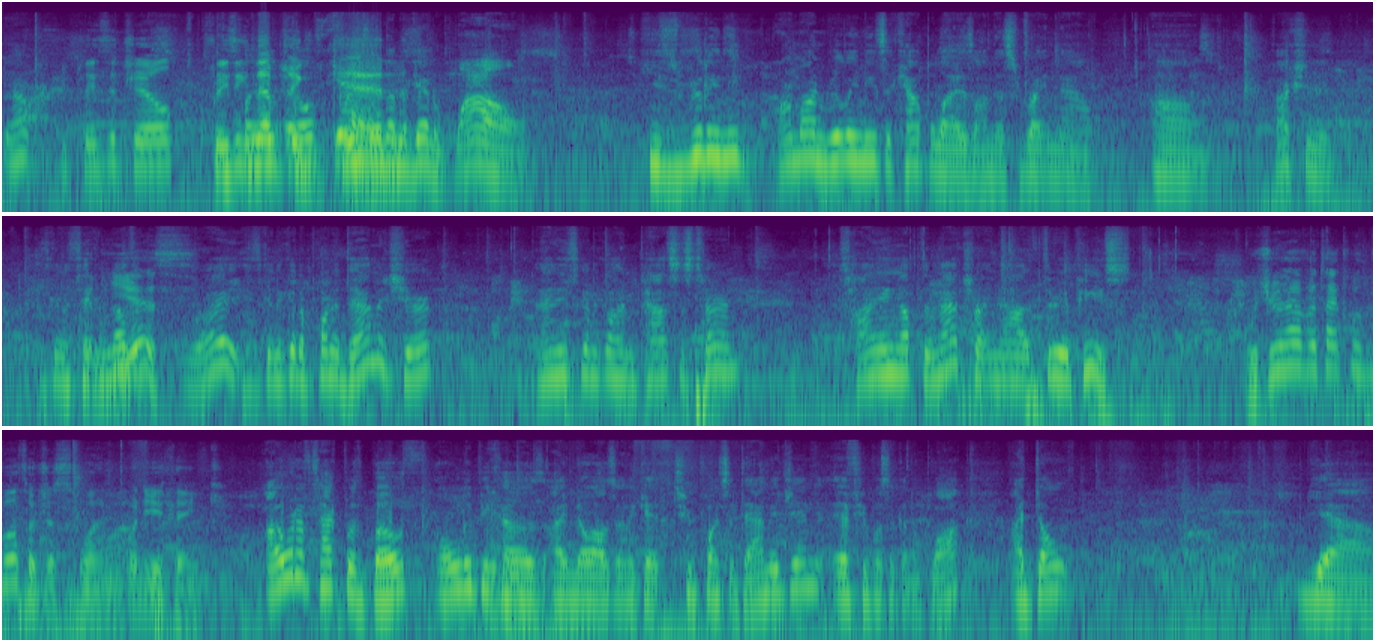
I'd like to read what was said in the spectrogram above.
Yep, He plays the Jill, freezing them the Jill, again. freezing them again. Wow, he's really need Armand really needs to capitalize on this right now. Um, actually, he's going to take And he another. is. Right, he's going to get a point of damage here, and he's going to go ahead and pass his turn, tying up the match right now at three apiece. Would you have attacked with both or just one? What do you think? I would have attacked with both only Mm-hmm. because I know I was going to get two points of damage in if he wasn't going to block. I don't. Yeah.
